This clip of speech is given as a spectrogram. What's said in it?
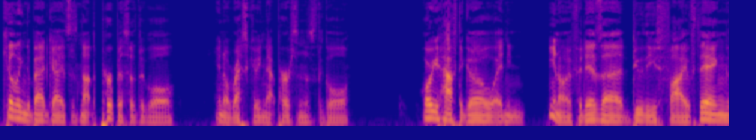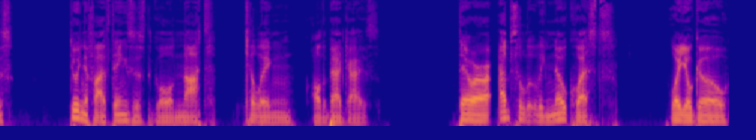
killing the bad guys is not the purpose of the goal. You know, rescuing that person is the goal. Or you have to go and, you know, if it is a do these five things, doing the five things is the goal, not killing all the bad guys. There are absolutely no quests where you'll go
